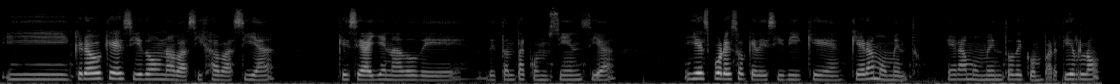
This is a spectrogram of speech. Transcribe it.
Y creo que he sido una vasija vacía que se ha llenado de, de tanta conciencia y es por eso que decidí que, que era momento, era momento de compartirlo,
